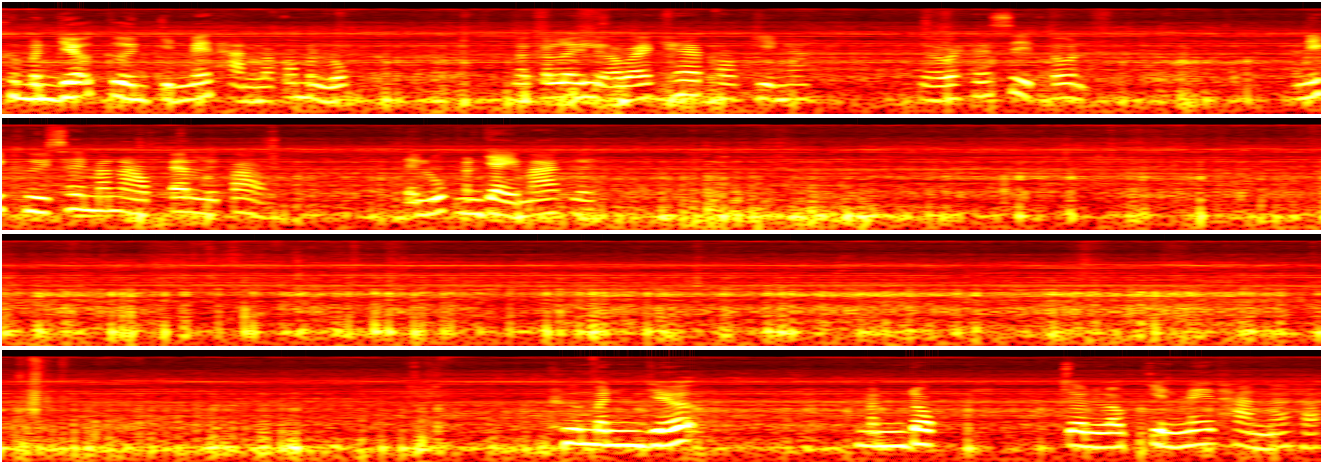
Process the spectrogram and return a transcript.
คือมันเยอะเกินกินไม่ทันแล้วก็มันลกแล้วก็เลยเหลือไว้แค่พอกินนะเหลือไว้แค่สี่ต้น อันนี้คือใช่มะนาวแป้นหรือเปล่า แต่ลูกมันใหญ่มากเลย คือมันเยอะมันดกจนเรากินไม่ทันนะคะ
